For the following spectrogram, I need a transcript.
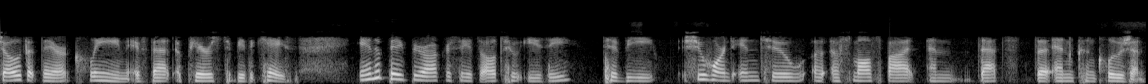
show that they are clean if that appears to be the case. In a big bureaucracy, it's all too easy to be shoehorned into a, a small spot and that's the end conclusion.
